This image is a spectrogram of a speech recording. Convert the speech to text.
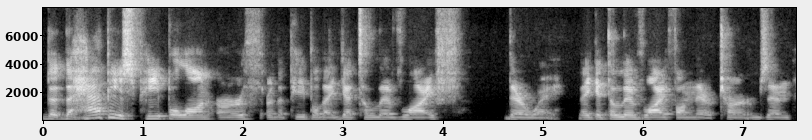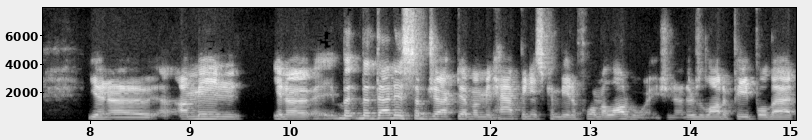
the, the happiest people on earth are the people that get to live life their way. They get to live life on their terms. And, you know, I mean, you know, but but that is subjective. I mean, happiness can be in a form a lot of ways. You know, there's a lot of people that,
